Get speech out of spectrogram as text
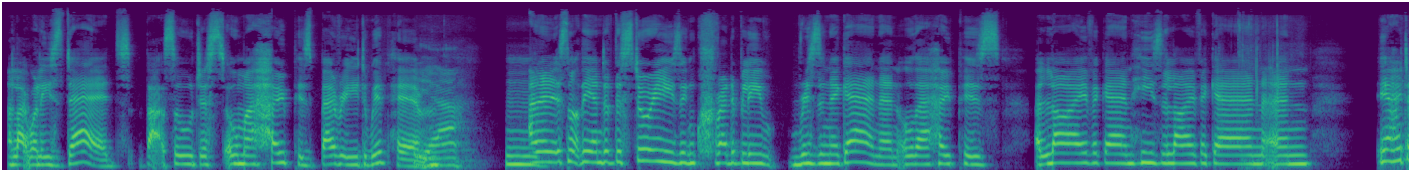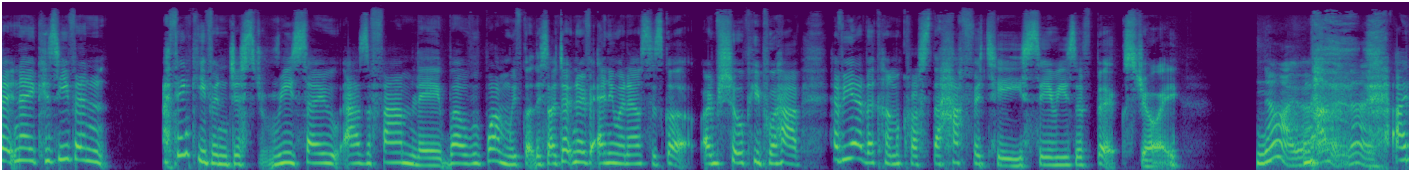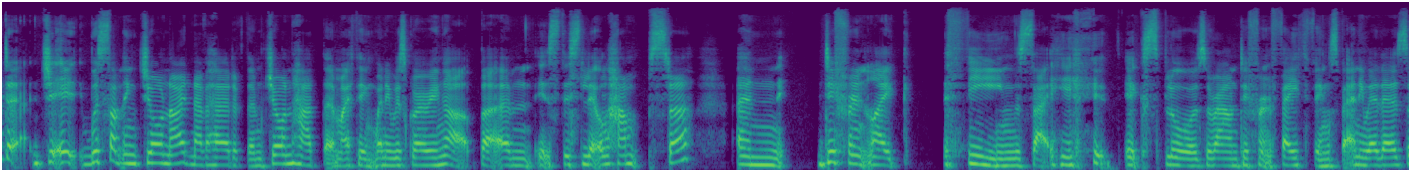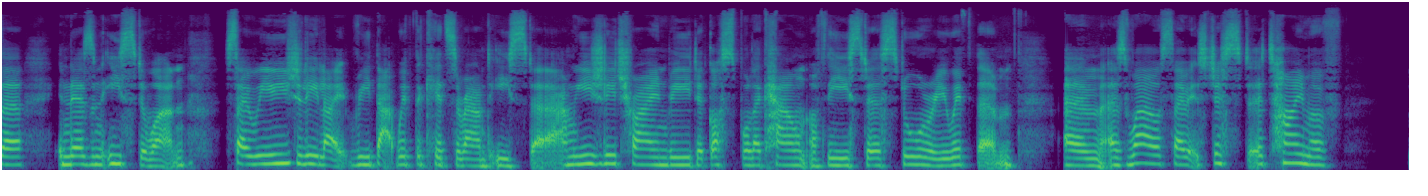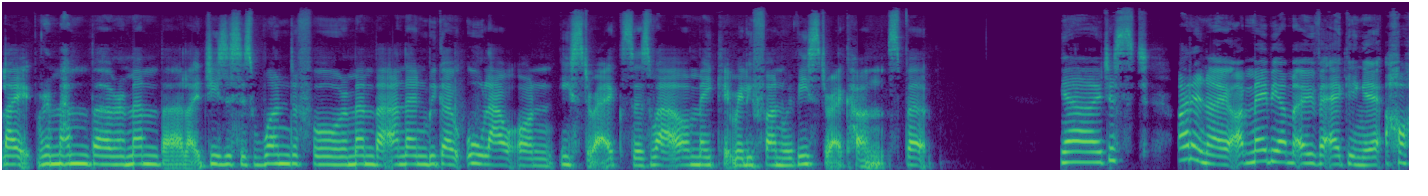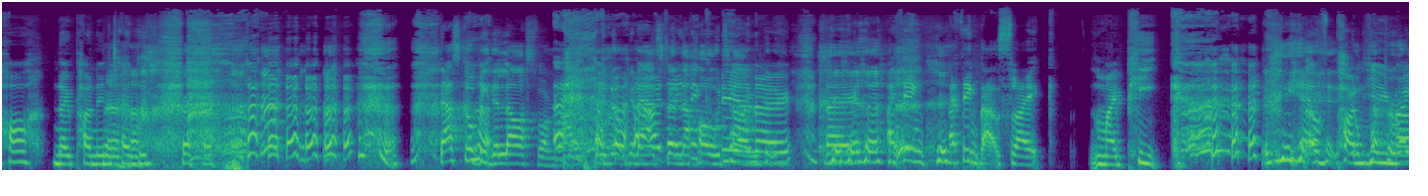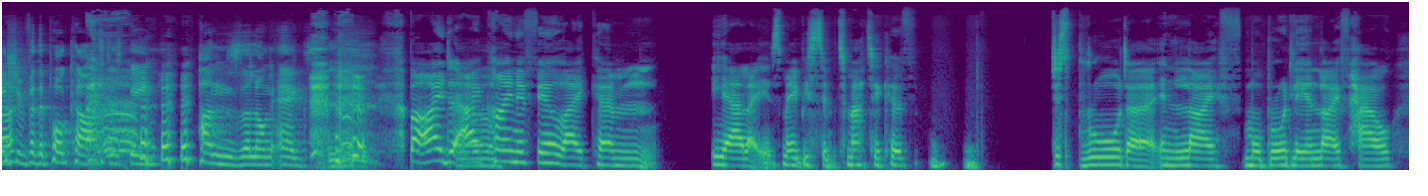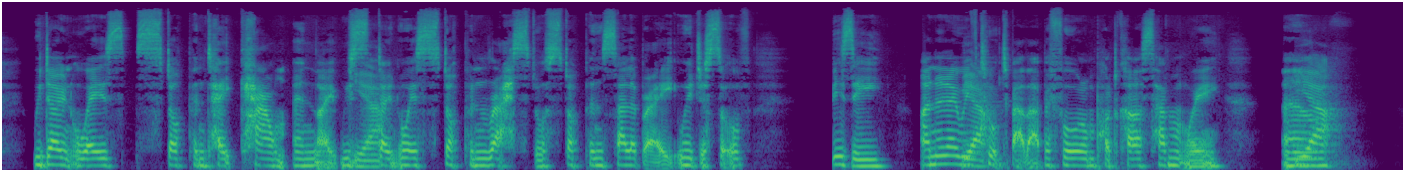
are like, well, he's dead. That's all just, all my hope is buried with him. Yeah. And then it's not the end of the story. He's incredibly risen again, and all their hope is alive again. He's alive again. And yeah, I don't know, because even I think even just re so as a family, well, one, we've got this. I don't know if anyone else has got, I'm sure people have. Have you ever come across the Hafferty series of books, Joy? No, I haven't, no. I don't, it was something John, I'd never heard of them. John had them, I think, when he was growing up, but um, it's this little hamster and different like themes that he explores around different faith things. But anyway, there's a, and there's an Easter one. So we usually like read that with the kids around Easter and we usually try and read a gospel account of the Easter story with them um, as well. So it's just a time of like remember remember like jesus is wonderful remember. And then we go all out on easter eggs as well make it really fun with easter egg hunts. But yeah i just i don't know. Uh, maybe i'm over egging it haha no pun intended That's to be the last one, right? You're not going I to spend the think- whole yeah, time. no, no. I think I think that's like my peak. yeah, of pun preparation for the podcast has been puns along eggs. but i kind of feel like um yeah like it's maybe symptomatic of just broader in life more broadly in life how we don't always stop and take count and like we Yeah. don't always stop and rest or stop and celebrate we're just sort of busy and i know we've Yeah. talked about that before on podcasts haven't we um, Yeah.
